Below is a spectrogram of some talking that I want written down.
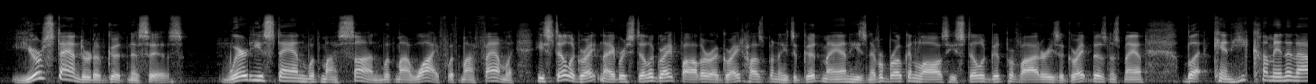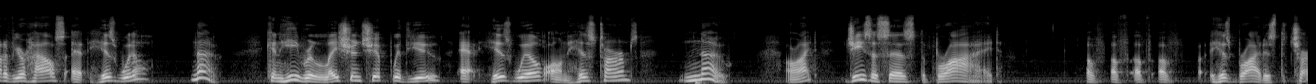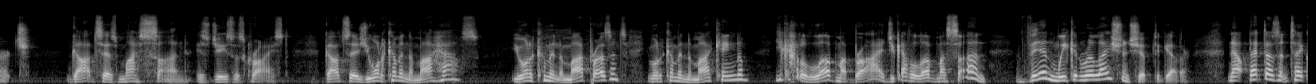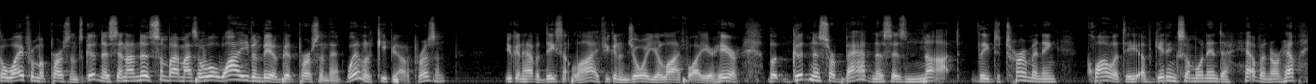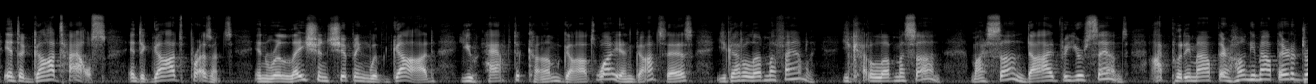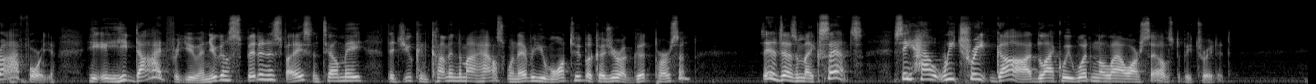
your standard of goodness is where do you stand with my son, with my wife, with my family? He's still a great neighbor, still a great father, a great husband. He's a good man. He's never broken laws. He's still a good provider. He's a great businessman. But can he come in and out of your house at his will? No. Can he relationship with you at his will on his terms? No. All right? Jesus says the bride of, of, of, of his bride is the church. God says, My son is Jesus Christ. God says, You want to come into my house? You want to come into my presence? You want to come into my kingdom? You got to love my bride. You got to love my son. Then we can relationship together. Now, that doesn't take away from a person's goodness. And I know somebody might say, well, why even be a good person then? Well, it'll keep you out of prison. You can have a decent life. You can enjoy your life while you're here. But goodness or badness is not the determining quality of getting someone into heaven or hell, into God's house, into God's presence. In relationshiping with God, you have to come God's way. And God says, You got to love my family. You got to love my son. My son died for your sins. I put him out there, hung him out there to dry for you. He, he died for you. And you're going to spit in his face and tell me that you can come into my house whenever you want to because you're a good person? See, it doesn't make sense. See how we treat God like we wouldn't allow ourselves to be treated.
